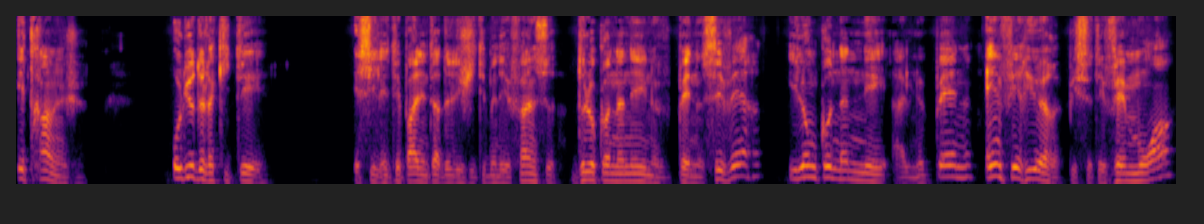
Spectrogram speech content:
étrange. Au lieu de l'acquitter, et s'il n'était pas en état de légitime défense, de le condamner à une peine sévère, ils l'ont condamné à une peine inférieure, puisque c'était 20 mois,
